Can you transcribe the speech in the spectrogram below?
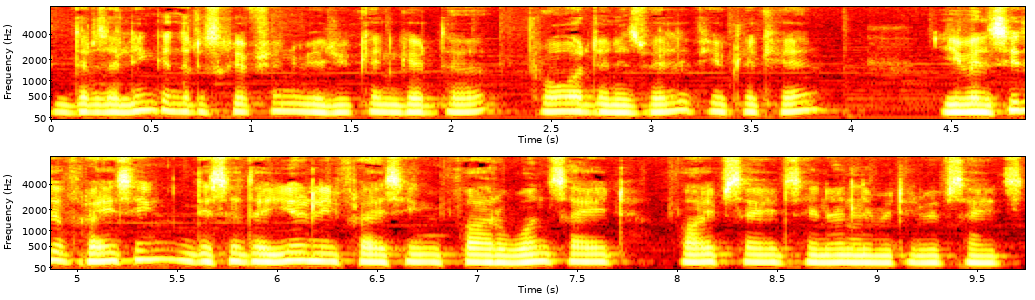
there is a link in the description where you can get the pro version as well if you click here. You will see the pricing. This is the yearly pricing for one site, five sites and unlimited websites.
